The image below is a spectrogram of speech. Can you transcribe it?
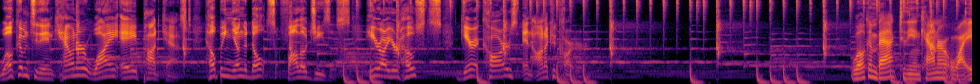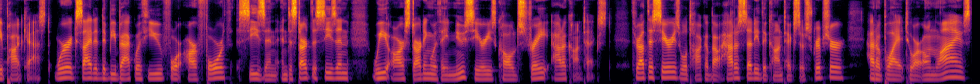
Welcome to the Encounter YA podcast, helping young adults follow Jesus. Here are your hosts, Garrett Cars and Annika Carter. Welcome back to the Encounter YA podcast. We're excited to be back with you for our fourth season. And to start this season, we are starting with a new series called Straight Out of Context. Throughout this series, we'll talk about how to study the context of Scripture, how to apply it to our own lives,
